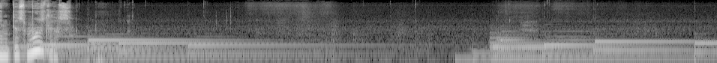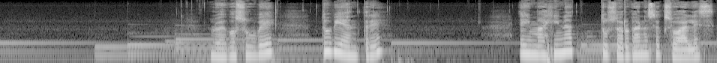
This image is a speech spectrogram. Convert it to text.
en tus muslos. Luego sube tu vientre e imagina tus órganos sexuales,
